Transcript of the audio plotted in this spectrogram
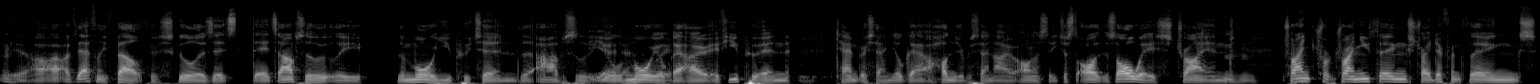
Yeah, I, I've definitely felt through school is it's it's absolutely the more you put in, the absolute Yeah, you'll more you'll get out. If you put in ten percent, you'll get hundred percent out. Honestly, just al- just always try and Mm-hmm. try and tr- try new things, try different things.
